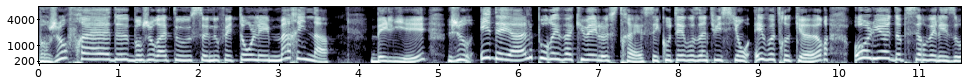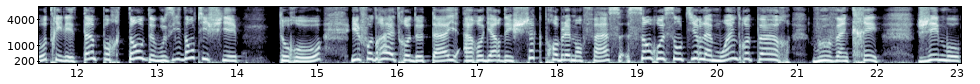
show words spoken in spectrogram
Bonjour Fred, bonjour à tous. Nous fêtons les marinas. Bélier, jour idéal pour évacuer le stress. Écoutez vos intuitions et votre cœur. Au lieu d'observer les autres, il est important de vous identifier. Taureau, il faudra être de taille à regarder chaque problème en face sans ressentir la moindre peur. Vous vaincrez. Gémeaux,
